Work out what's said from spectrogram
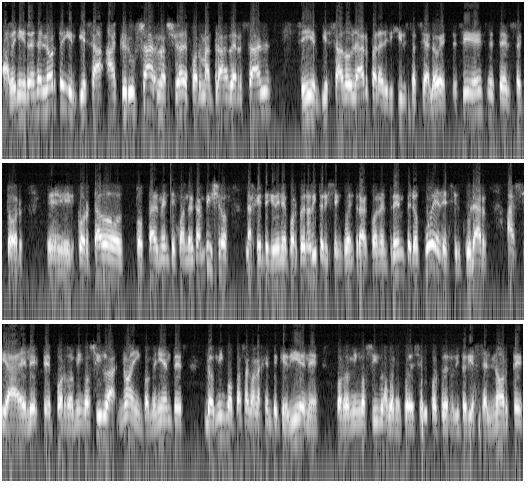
a venir desde el norte y empieza a cruzar la ciudad de forma transversal, sí, empieza a doblar para dirigirse hacia el oeste, sí, ese es el sector. Eh, cortado totalmente Juan del Campillo, la gente que viene por Pedro Víctor y se encuentra con el tren, pero puede circular hacia el este por Domingo Silva, no hay inconvenientes, lo mismo pasa con la gente que viene por Domingo Silva, bueno, puede seguir por Pedro Víctor y hacia el norte,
